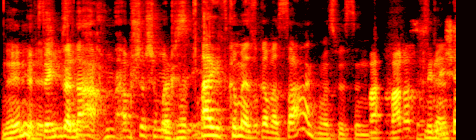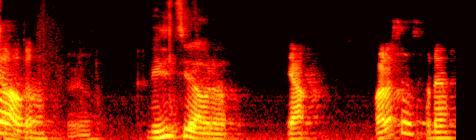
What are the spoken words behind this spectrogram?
Nee, nee, Jetzt denkt schießt er nach, hm, hab ich das schon mal gesehen? Ah, jetzt können wir ja sogar was sagen, was wir sind. War, war das, Das ist Militia oder? Ja, ja. Milizia, oder? Ja. War das das? Oder?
